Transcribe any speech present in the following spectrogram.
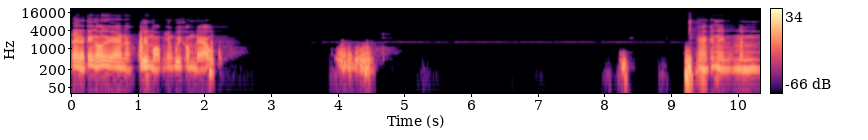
Đây là cái ngõ ra nè Q1 nhân Q0 đảo. À cái này là mình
